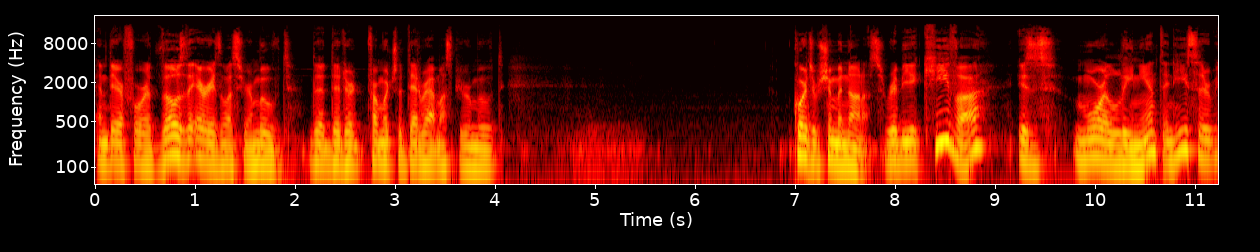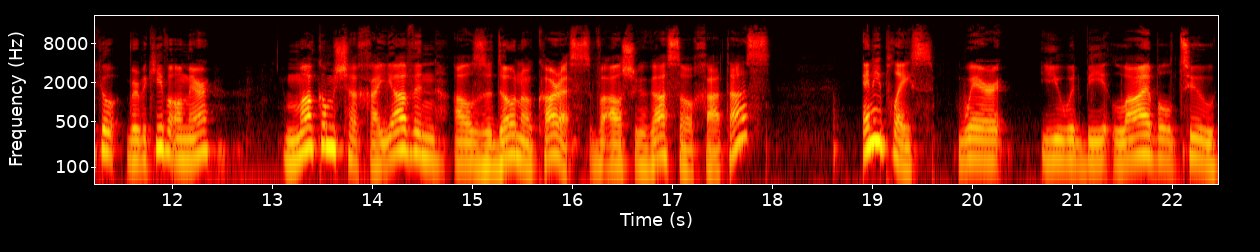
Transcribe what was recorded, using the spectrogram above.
and therefore those are the areas must be removed, the, the, from which the dead rat must be removed. According to Shimon Nanas, Rabbi Akiva is more lenient, and he says Rabbi Akiva Omer Makom shachayavin al zadono kares va'al shagaso chatas. Any place where you would be liable to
